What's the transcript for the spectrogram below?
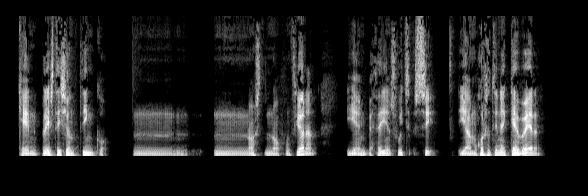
que en PlayStation 5 mm, no, funcionan y en PC y en Switch sí. Y a lo mejor eso tiene que ver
